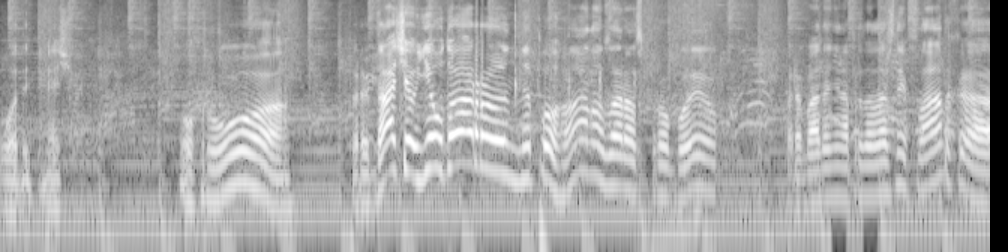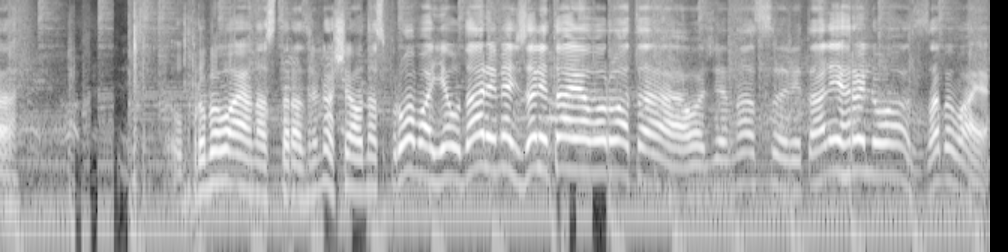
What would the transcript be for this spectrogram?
вводить м'яч. Ого. Передача. Є удар. Непогано зараз пробив. Переведення на протилежний фланг. Е, Пробиває у нас Тарас Грильо. Ще одна спроба. Є удар і м'яч залітає в ворота. Отже, в нас Віталій Грильо забиває.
